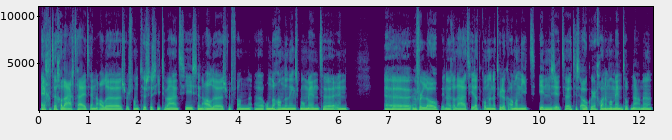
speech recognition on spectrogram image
echte gelaagdheid en alle soort van tussensituaties en alle soort van uh, onderhandelingsmomenten en een verloop in een relatie, dat kon er natuurlijk allemaal niet in zitten. Het is ook weer gewoon een momentopname.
